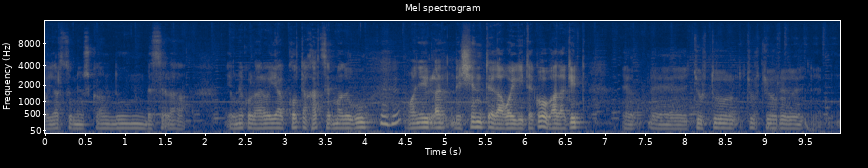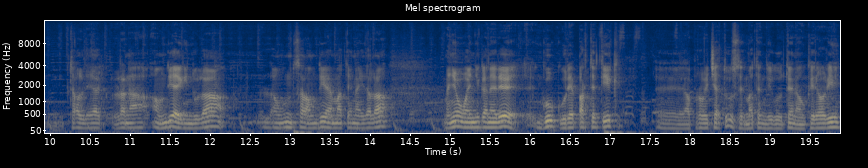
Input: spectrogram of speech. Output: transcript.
Oi hartzun euskaldun bezala euneko laroia kota jartzen badugu, mm -hmm. desente dago egiteko, badakit e, e, txurtur, txurtur e, taldeak lana handia egin dula, laguntza handia ematen nahi dela, baina guain ere guk gure partetik e, aprobetsatuz ematen diguten aukera hori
